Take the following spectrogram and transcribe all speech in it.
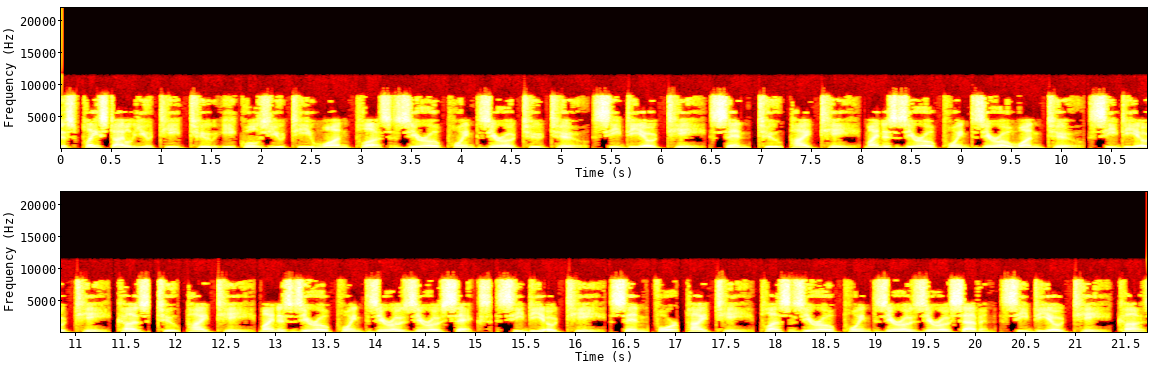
Display style UT2 equals UT1 plus 0.022 CDOT sin 2 pi t minus 0.012 CDOT cos 2 pi t minus 0.006 CDOT sin 4 pi t plus 0.007 CDOT cos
